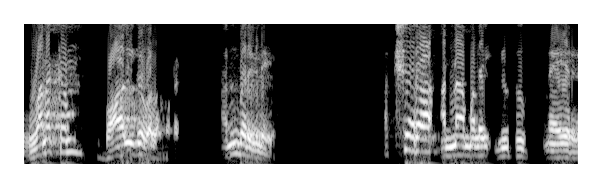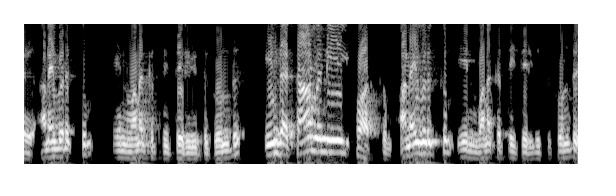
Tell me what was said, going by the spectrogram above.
வணக்கம் வாழ்க வளமுடன். அன்பர்களே அக்ஷரா அண்ணாமலை யூடியூப் நேயர்கள் அனைவருக்கும் என் வணக்கத்தை தெரிவித்துக் கொண்டு இந்த காணொலியை பார்க்கும் அனைவருக்கும் என் வணக்கத்தை தெரிவித்துக் கொண்டு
